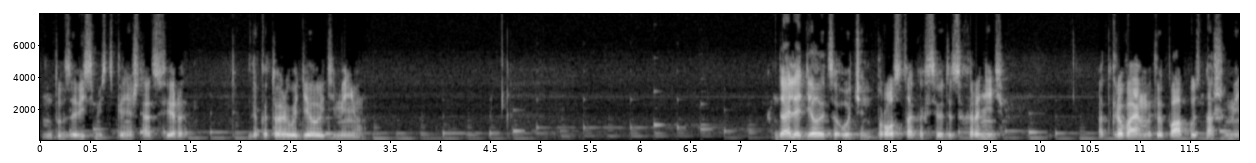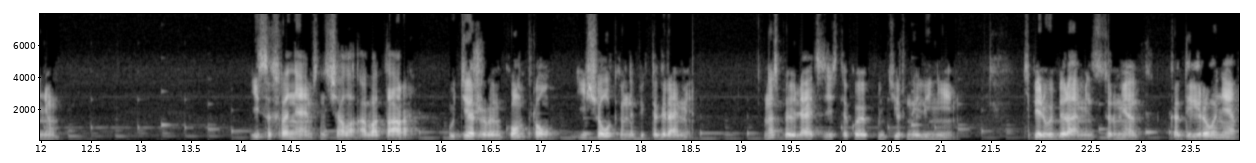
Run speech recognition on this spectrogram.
Ну, тут зависимость, конечно, от сферы, для которой вы делаете меню. Далее делается очень просто, как все это сохранить. Открываем эту папку с нашим меню. И сохраняем сначала аватар, удерживаем Ctrl и щелкаем на пиктограмме. У нас появляется здесь такой пунктирные линии. Теперь выбираем инструмент кадрирования.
